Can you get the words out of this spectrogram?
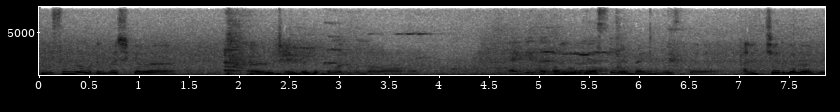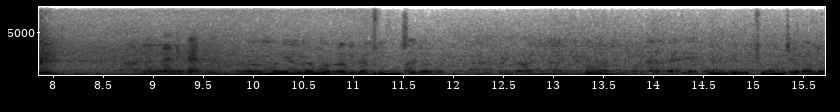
తీసింది ఒకటి ఇవ్వచ్చు కదా. అది చేయగలుగుతాం అనుకున్నావా పనులు చేస్తానండి అది చేస్తే అది ఇచ్చారు కదా అది. మరి ఎందుకు అన్నారు? అలాగా చూపించారు? ఎందుకు చూపించారు అలా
